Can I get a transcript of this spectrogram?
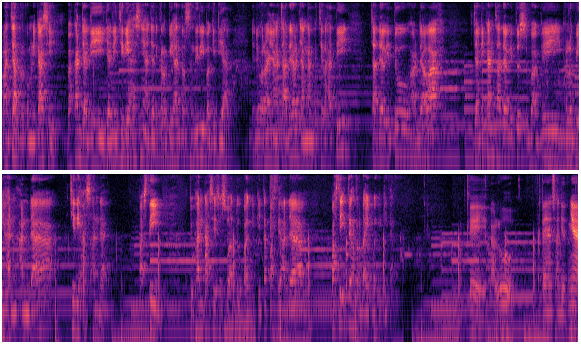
lancar berkomunikasi. Bahkan jadi jadi ciri khasnya jadi kelebihan tersendiri bagi dia. Jadi orang yang cadel jangan kecil hati. Cadel itu adalah jadikan cadel itu sebagai kelebihan anda ciri khas anda. Pasti Tuhan kasih sesuatu bagi kita pasti ada pasti itu yang terbaik bagi kita Oke, lalu pertanyaan selanjutnya.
